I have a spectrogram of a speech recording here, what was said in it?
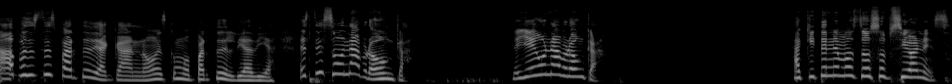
No, pues esta es parte de acá, ¿no? Es como parte del día a día. Esta es una bronca. Le llega una bronca. Aquí tenemos dos opciones.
